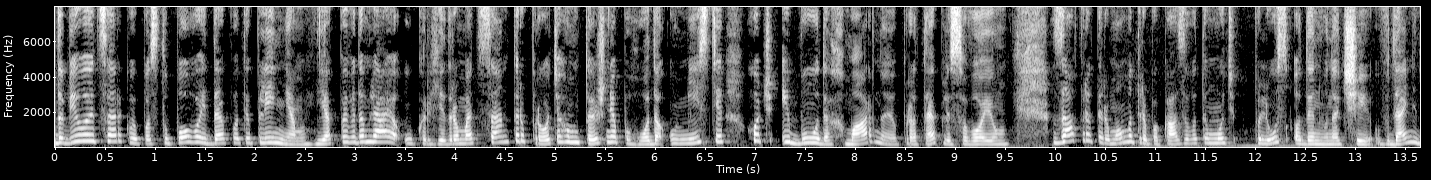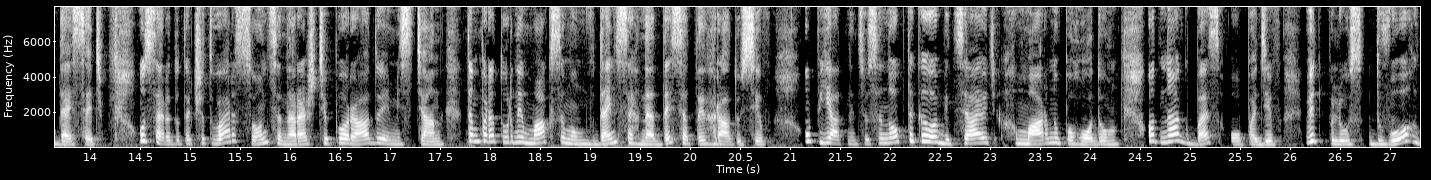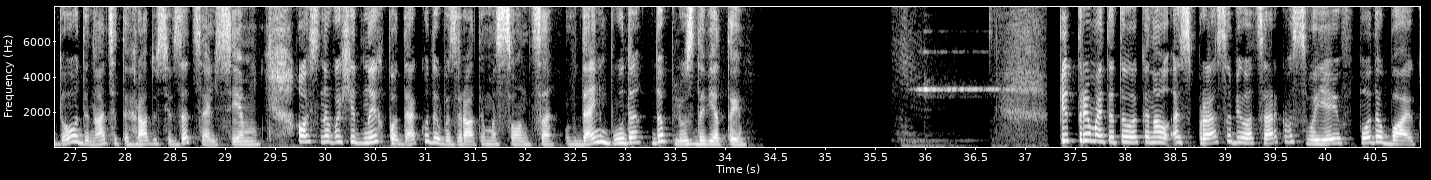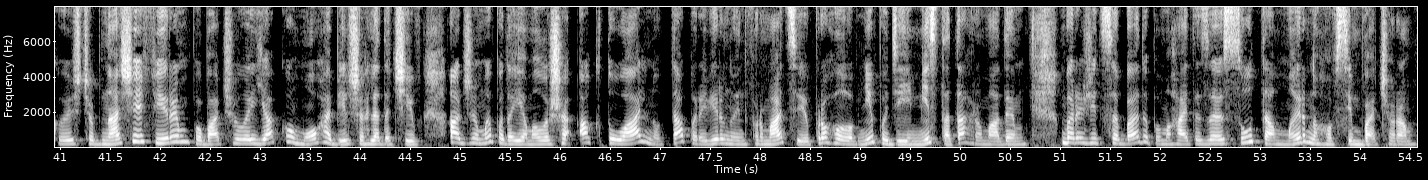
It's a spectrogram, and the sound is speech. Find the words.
До Білої церкви поступово йде потепління. Як повідомляє Укргідрометцентр, протягом тижня погода у місті, хоч і буде хмарною, проте плюсовою. Завтра термометри показуватимуть плюс один вночі, вдень 10. У середу та четвер сонце нарешті порадує містян. Температурний максимум вдень сягне 10 градусів. У п'ятницю синоптики обіцяють хмарну погоду, однак без опадів від плюс 2 до 11 градусів за Цельсієм. А ось на вихідних подекуди визиратиме сонце. Вдень буде до плюс 9. Підтримайте телеканал Еспресо Біла Церква своєю вподобайкою, щоб наші ефіри побачили якомога більше глядачів. Адже ми подаємо лише актуальну та перевірену інформацію про головні події міста та громади. Бережіть себе, допомагайте ЗСУ та мирного всім вечора.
